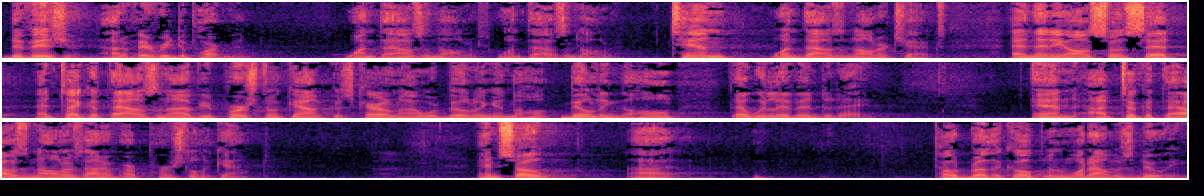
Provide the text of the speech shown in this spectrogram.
division, out of every department $1,000, $1,000. 10 $1,000 checks. And then he also said, and take a thousand out of your personal account because Carol and I were building in the building the home that we live in today. And I took a thousand dollars out of our personal account. And so I told Brother Copeland what I was doing,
